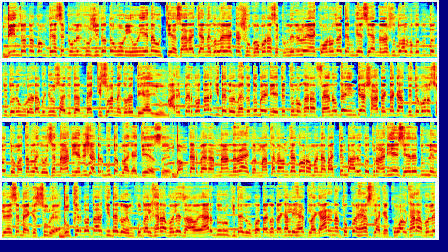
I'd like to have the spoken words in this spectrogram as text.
দিন যত কমতে আছে, টুনির খুশি তত হুড়ি হুড়িয়ে না উঠতে আছে আর জানে গেলে একটা সুখবর আছে, টুনির লই এক কোনো যাইতাম গিয়েছি আন্নারা শুধু অল্প কত ধৈর্য ধরে হুড়াটা ভিডিও সাইতে দেন ব্যাগ কিছু আন্নে করে দেয়াই আরিফের কথা আর কিতা কইম হেতে তো বেডি এতে তুনো খারাপ। ফ্যান ওকে হিন্তিয়া শার্ট একটা কাট দিতে বলে, চোদ্দ মাথান লাগে হইছে, না আড়িয়ে শার্টের বুতাম লাগাইতে আছে। দমকার ব্যারাম, না আন্নারা এখন মাথাটা অনকা গরম হয় না বাইতুন বারু কত আড়িয়ে এসে রে দুমনে লইছে মেঘে সুরে। দুঃখের কথা আর কিতা কইম কুদাল খারাপ হলে যা হয়, আর দুরু কিতা কই কথা কথা খালি হেট লাগে, আর না তো হেস লাগে, কোয়াল খারাপ হলে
